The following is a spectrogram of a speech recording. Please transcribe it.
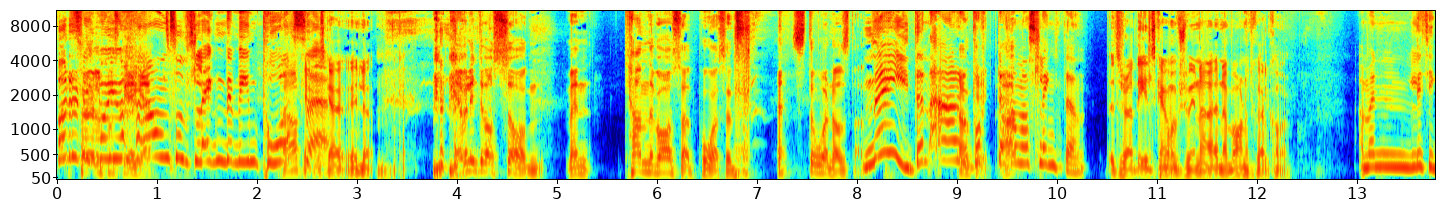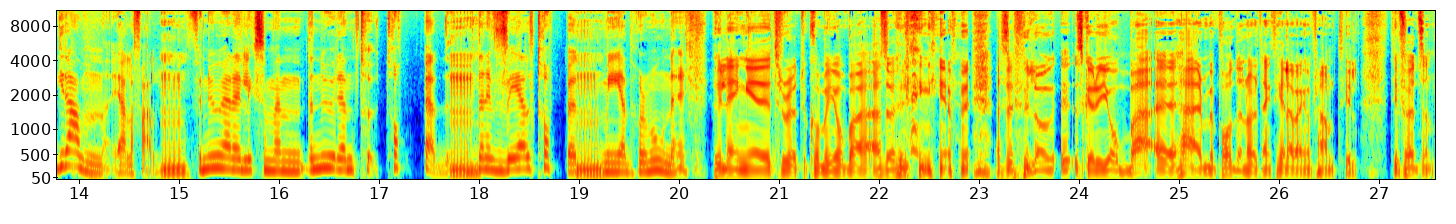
Vadå, det var ju han som slängde min påse. Ja, vi ska. Okej. Jag vill inte vara sån, men kan det vara så att påsen står någonstans? Nej, den är Okej, borta. ja. Han har slängt den. Jag tror att ilskan kommer försvinna när barnet själv kommer. Ja, men lite grann i alla fall. Mm. För nu är, det liksom en, nu är den to- toppad. Den är väl toppad Mm. med hormoner. Hur länge tror du att du kommer jobba? Alltså, hur länge, alltså, hur lång, ska du jobba eh, här med podden har du tänkt hela vägen fram till, till födseln?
